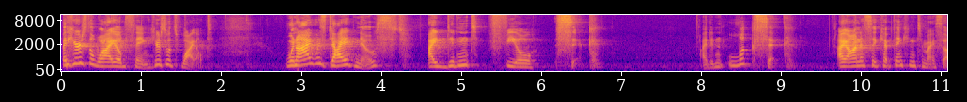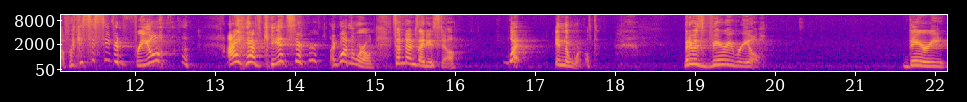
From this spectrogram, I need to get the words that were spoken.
But here's the wild thing. Here's what's wild. When I was diagnosed, I didn't feel sick. I didn't look sick. I honestly kept thinking to myself, like, is this even real? I have cancer? Like, what in the world? Sometimes I do still. What in the world? But it was very real very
